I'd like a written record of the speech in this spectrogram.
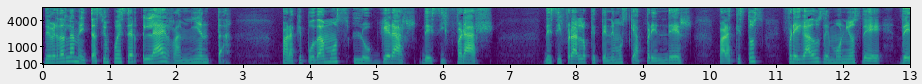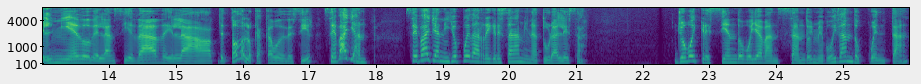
de verdad la meditación puede ser la herramienta para que podamos lograr descifrar descifrar lo que tenemos que aprender para que estos fregados demonios de del miedo, de la ansiedad, de la de todo lo que acabo de decir, se vayan. Se vayan y yo pueda regresar a mi naturaleza. Yo voy creciendo, voy avanzando y me voy dando cuenta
